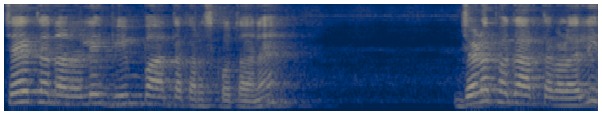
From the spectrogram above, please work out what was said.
ಚೇತನರಲ್ಲಿ ಬಿಂಬ ಅಂತ ಕರೆಸ್ಕೊತಾನೆ. ಜಡ ಪದಾರ್ಥಗಳಲ್ಲಿ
